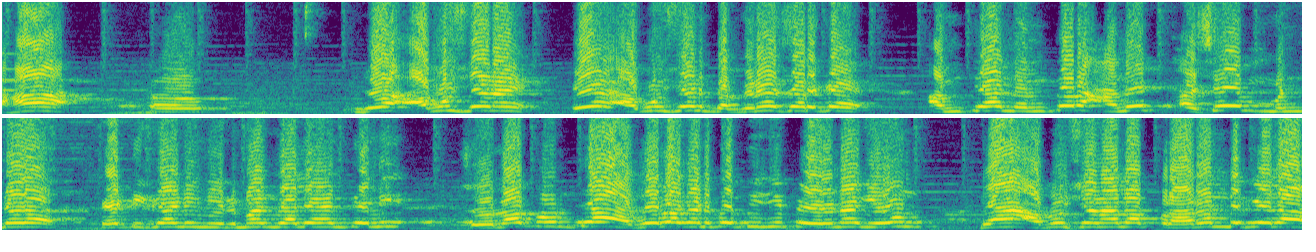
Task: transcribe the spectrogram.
हा जो आभूषण आहे हे आभूषण बघण्यासारखं आहे. आमच्या नंतर अनेक असे मंडळ या ठिकाणी निर्माण झाले आणि त्यांनी सोलापूरच्या आजोबा गणपतीची प्रेरणा घेऊन या आभूषणाला प्रारंभ केला.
